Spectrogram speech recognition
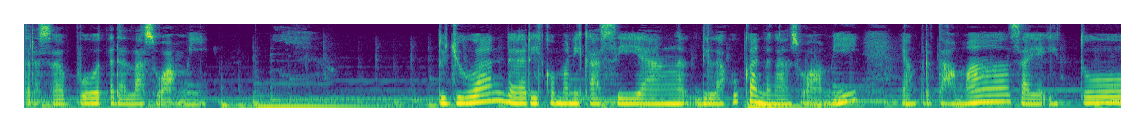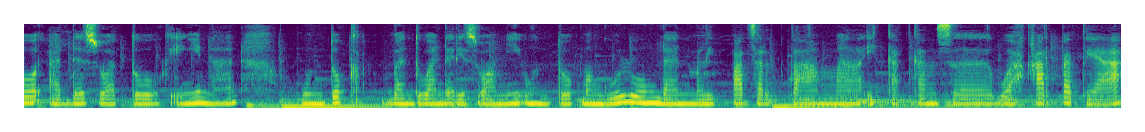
tersebut adalah suami. Tujuan dari komunikasi yang dilakukan dengan suami, yang pertama, saya itu ada suatu keinginan untuk bantuan dari suami untuk menggulung dan melipat serta mengikatkan sebuah karpet ya.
